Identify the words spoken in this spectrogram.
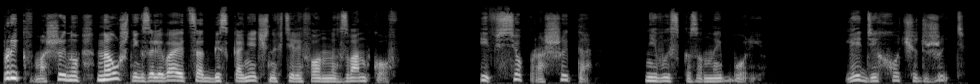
Прыг в машину, наушник заливается от бесконечных телефонных звонков. И все прошито невысказанной болью. Леди хочет жить.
